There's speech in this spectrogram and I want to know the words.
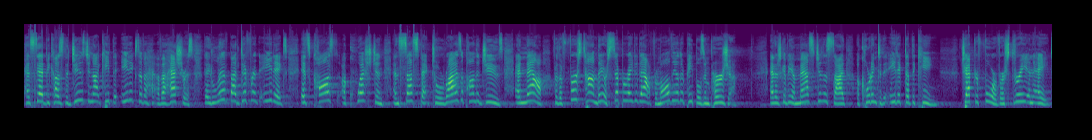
has said, because the Jews do not keep the edicts of, Ahasuerus, they live by different edicts, it's caused a question and suspect to arise upon the Jews. And now, for the first time, they are separated out from all the other peoples in Persia and there's going to be a mass genocide according to the edict of the king. Chapter 4, verse 3 and 8.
